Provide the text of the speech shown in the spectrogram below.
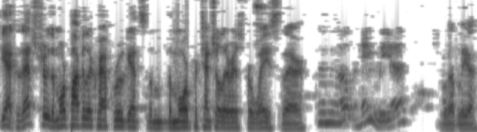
Yeah, because that's true. The more popular craft brew gets, the the more potential there is for waste there. Mm-hmm. Oh, hey, Leah. What up, Leah?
